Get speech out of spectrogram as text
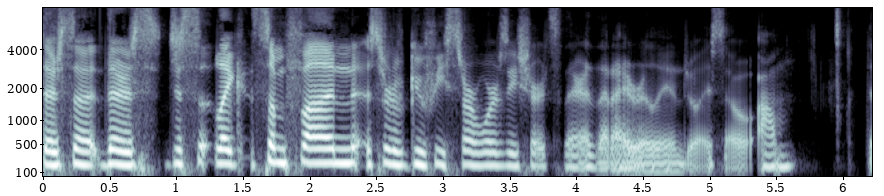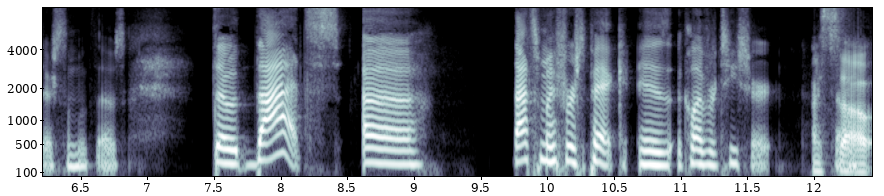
there's a, there's just like some fun sort of goofy Star Warsy shirts there that I really enjoy. So um, there's some of those. So that's uh, that's my first pick is a clever T-shirt. I So- saw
